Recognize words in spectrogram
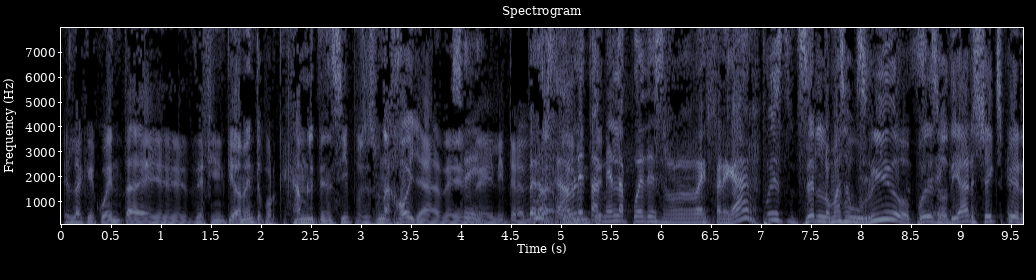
es la que cuenta eh, definitivamente, porque Hamlet en sí, pues es una joya de, Sí. de literatura. Pero Hamlet obviamente. también la puedes refregar. Puedes ser lo más aburrido, puedes odiar Shakespeare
